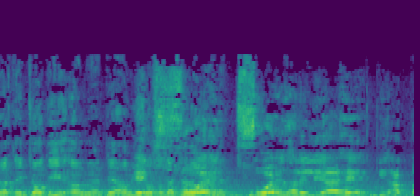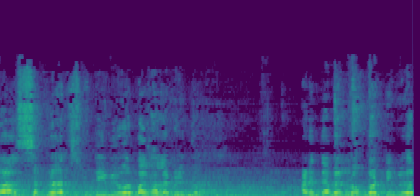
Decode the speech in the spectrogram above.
तर त्यांच्यावरती ते अविश्वासाचा सोय. सोय झालेली आहे की आता सगळंच टीव्हीवर बघायला मिळतं. आणि त्यामुळे लोक टीव्हीवर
